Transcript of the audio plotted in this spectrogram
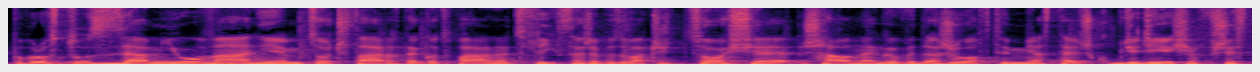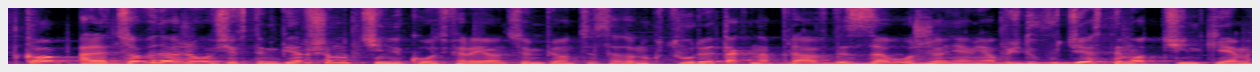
po prostu z zamiłowaniem co czwartek odpalam Netflixa, żeby zobaczyć, co się szalonego wydarzyło w tym miasteczku, gdzie dzieje się wszystko, ale co wydarzyło się w tym pierwszym odcinku otwierającym piąty sezon, który tak naprawdę z założenia miał być 20 odcinkiem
